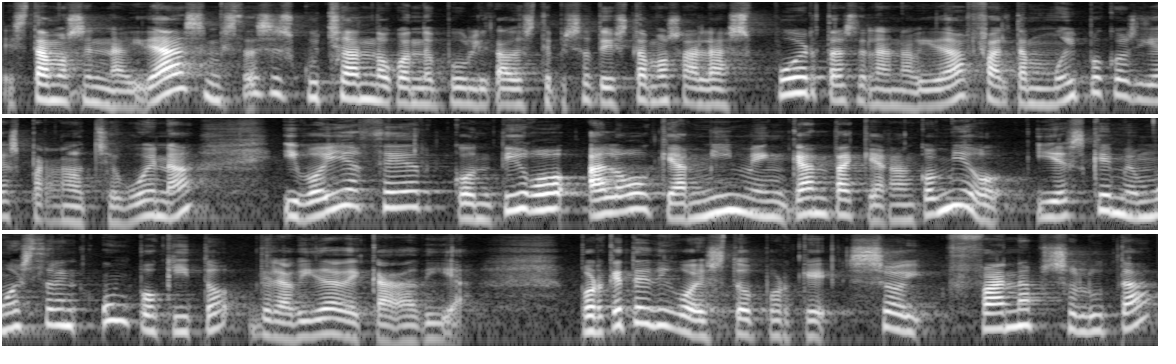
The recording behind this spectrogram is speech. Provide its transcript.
Estamos en Navidad, si me estás escuchando cuando he publicado este episodio, estamos a las puertas de la Navidad, faltan muy pocos días para Nochebuena y voy a hacer contigo algo que a mí me encanta que hagan conmigo y es que me muestren un poquito de la vida de cada día. ¿Por qué te digo esto? Porque soy fan absoluta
